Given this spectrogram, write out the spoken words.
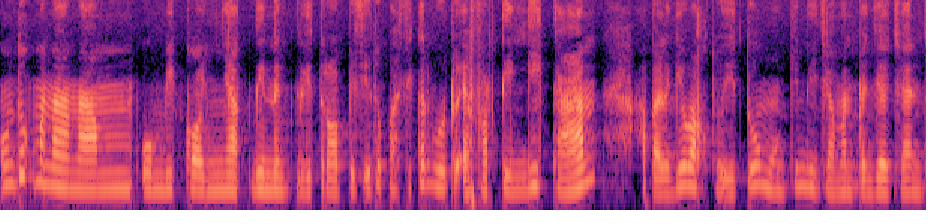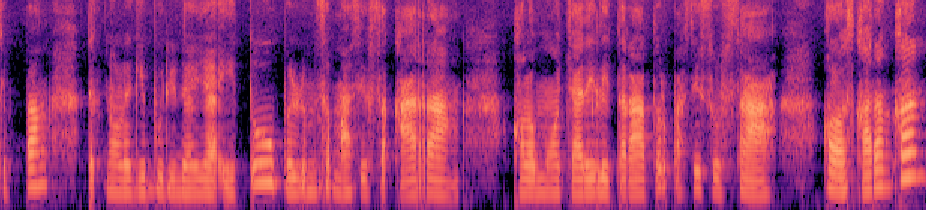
untuk menanam umbi konyak di negeri tropis itu pasti kan butuh effort tinggi kan? Apalagi waktu itu mungkin di zaman penjajahan Jepang teknologi budidaya itu belum semasif sekarang. Kalau mau cari literatur pasti susah. Kalau sekarang kan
